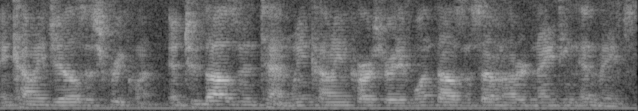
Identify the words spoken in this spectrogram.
in county jails is frequent. In 2010, Wayne County incarcerated 1,719 inmates,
